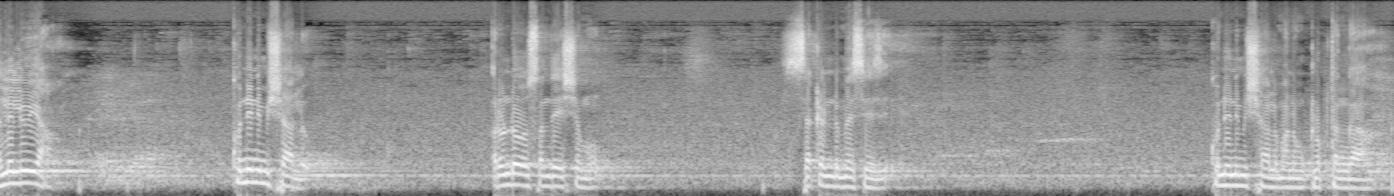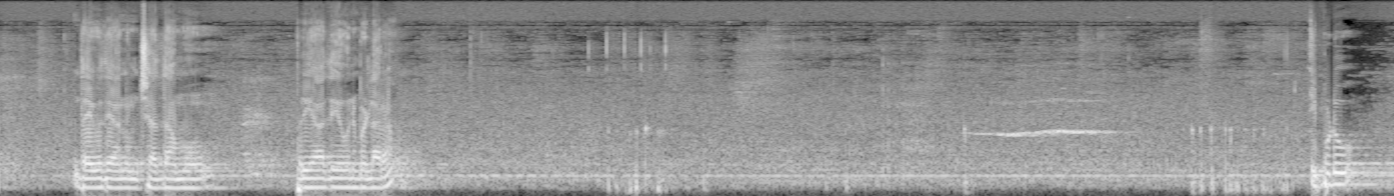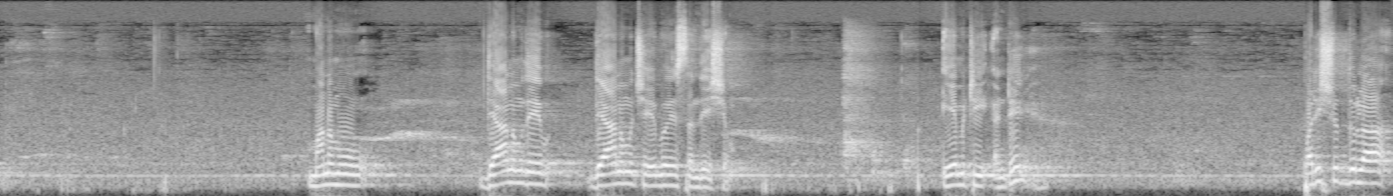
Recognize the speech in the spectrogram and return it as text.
Hallelujah. కొన్ని నిమిషాలు. రెండవ సందేశము. Second message. కొన్ని నిమిషాలు మనం క్లుప్తంగా దైవధ్యానం చేద్దాము. ప్రియా దేవుని బిళ్ళారా. ఇప్పుడు మనము ధ్యానం దే ధ్యానము చేయబోయే సందేశం ఏమిటి అంటే పరిశుద్ధుల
